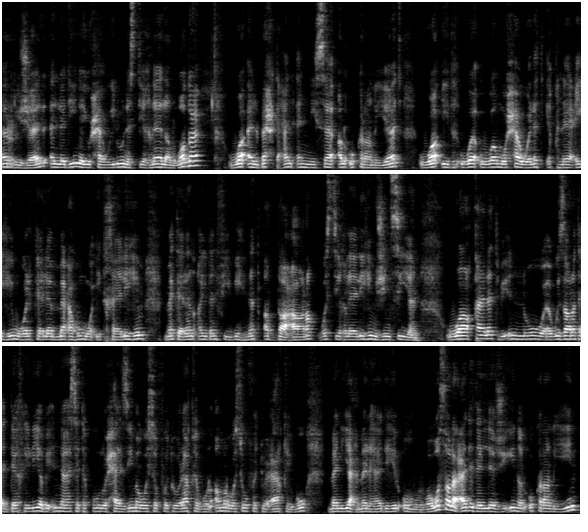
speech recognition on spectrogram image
الرجال الذين يحاولون استغلال الوضع والبحث عن النساء الأوكرانيات الشخصيات ومحاولة إقناعهم والكلام معهم وإدخالهم مثلا أيضا في مهنة الدعارة واستغلالهم جنسيا. وقالت بأن وزارة الداخلية بأنها ستكون حازمة وسوف تراقب الأمر وسوف تعاقب من يعمل هذه الأمور. ووصل عدد اللاجئين الأوكرانيين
